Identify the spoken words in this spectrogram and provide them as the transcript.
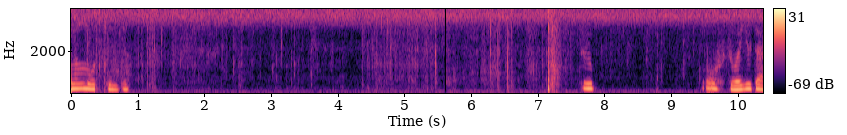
ำลังหมดขึ้นจ้ะอึบโอ้ สวยอยู่จ้ะ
